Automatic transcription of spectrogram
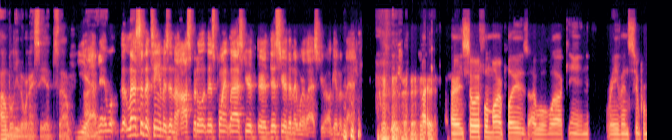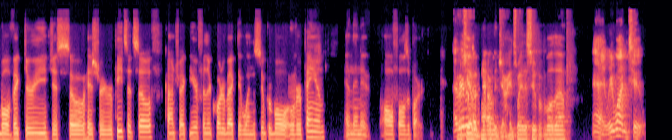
I'll believe it when I see it. So yeah, um, well, the less of the team is in the hospital at this point last year or this year than they were last year. I'll give them that. all, right. all right. So if Lamar plays, I will lock in Ravens Super Bowl victory, just so history repeats itself. Contract year for their quarterback. They win the Super Bowl, overpay him, and then it all falls apart. I really Don't you have a bet on the Giants winning the Super Bowl though. Hey, we won two.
